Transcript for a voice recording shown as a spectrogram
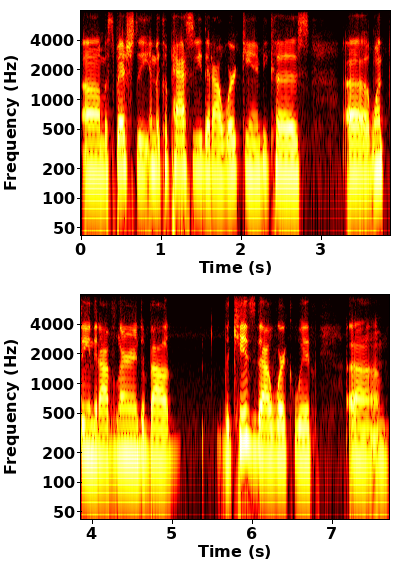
um, especially in the capacity that I work in. Because uh, one thing that I've learned about the kids that I work with, um,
